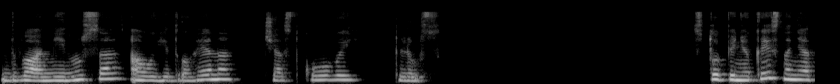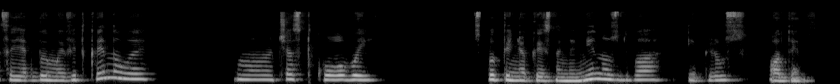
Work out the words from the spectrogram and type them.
2 мінуса, а у гідрогена частковий плюс. Ступінь окиснення це якби ми відкинули частковий, ступінь окиснення мінус 2 і плюс 1.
